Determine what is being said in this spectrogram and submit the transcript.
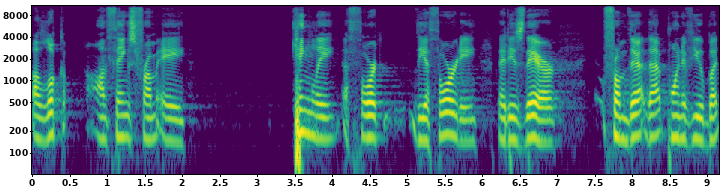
a look on things from a kingly author, the authority that is there from that, that point of view. But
